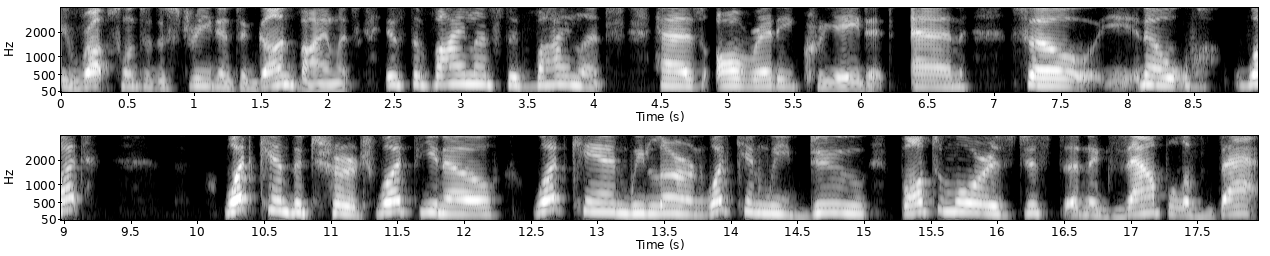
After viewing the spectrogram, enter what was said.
erupts onto the street into gun violence, is the violence that violence has already created. And so, you know, what what can the church, what, you know, what can we learn? What can we do? Baltimore is just an example of that,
